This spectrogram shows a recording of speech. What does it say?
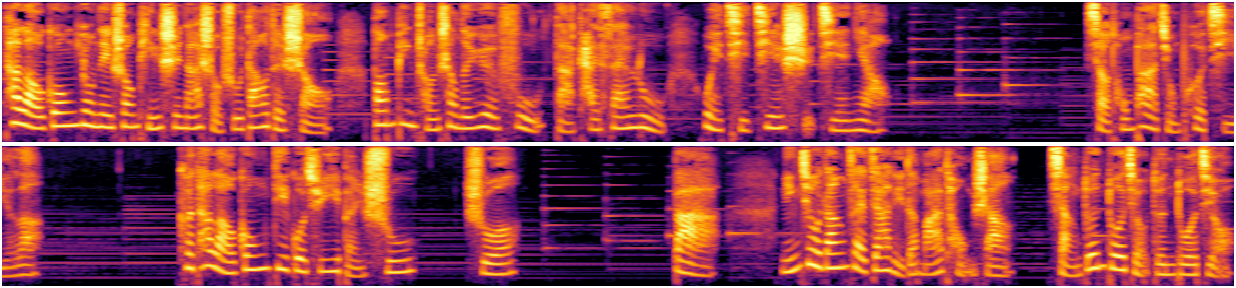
她老公用那双平时拿手术刀的手，帮病床上的岳父打开塞路，为其接屎接尿。小童爸窘迫极了，可她老公递过去一本书，说：“爸，您就当在家里的马桶上，想蹲多久蹲多久。”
